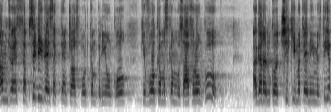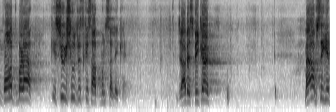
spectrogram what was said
हम जो है सब्सिडी दे सकते हैं ट्रांसपोर्ट कंपनियों को कि वो कम से कम मुसाफरों को, अगर उनको अच्छी कीमतें नहीं मिलती, ये बहुत बड़ा इशूज इसके साथ मुंसलिक है। जनाब स्पीकर मैं आपसे ये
